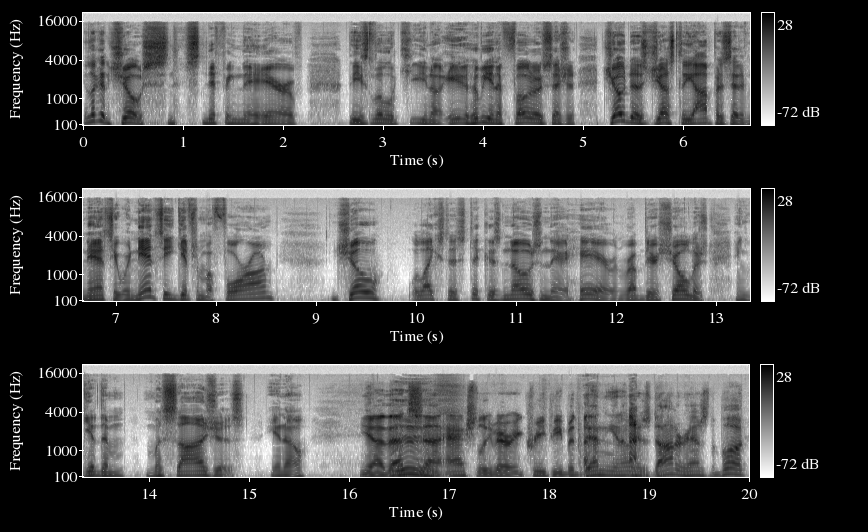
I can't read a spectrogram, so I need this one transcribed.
you look at Joe sn- sniffing the hair of these little. You know, he'll be in a photo session. Joe does just the opposite of Nancy, where Nancy gives him a forearm. Joe likes to stick his nose in their hair and rub their shoulders and give them massages. You know, Yeah, that's uh, actually very creepy. But then, you know, his daughter has the book,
